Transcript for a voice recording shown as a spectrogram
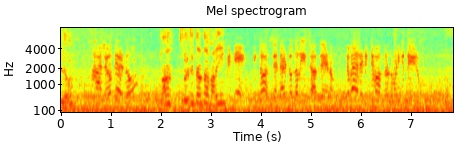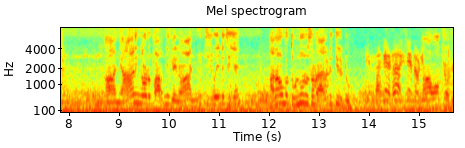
ഹലോ ഹലോ കേണു. ആ സുൽഫി താത്ത പറയും. പിന്നെ എനിക്ക് അർജന്റ് ആയിട്ടൊന്ന് റീചാർജ് ചെയ്യണം. ഇത് വാലിഡിറ്റി പന്ത്രണ്ട് മണിക്ക് തീരും. ആ ഞാൻ നിങ്ങളോട് പറഞ്ഞില്ലേനോ ആ അഞ്ഞൂറ്റി ഇരുപതിന്റെ ചെയ്യാൻ അതാവുമ്പോ തൊണ്ണൂറ് ദിവസം വാലിഡിറ്റി കിട്ടും. എന്നാ കേണു അത് ചെയ്തോളി. ആ ഓക്കെ ഓക്കെ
